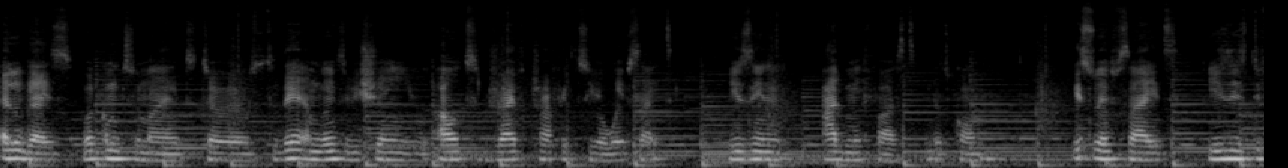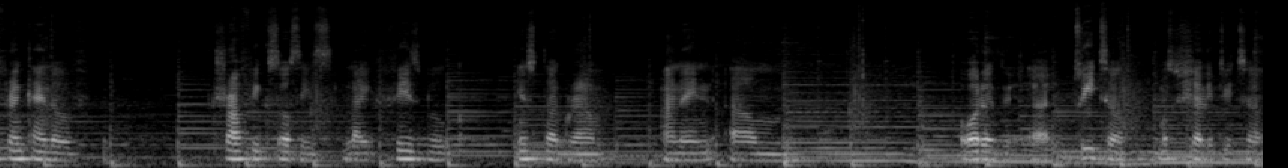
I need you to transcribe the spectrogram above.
hello guys. Welcome to my tutorials. Today i'm going to be showing you how to drive traffic to your website using addmefast.com this website uses different kind of traffic sources like facebook instagram and then um, what is uh, twitter most especially twitter.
